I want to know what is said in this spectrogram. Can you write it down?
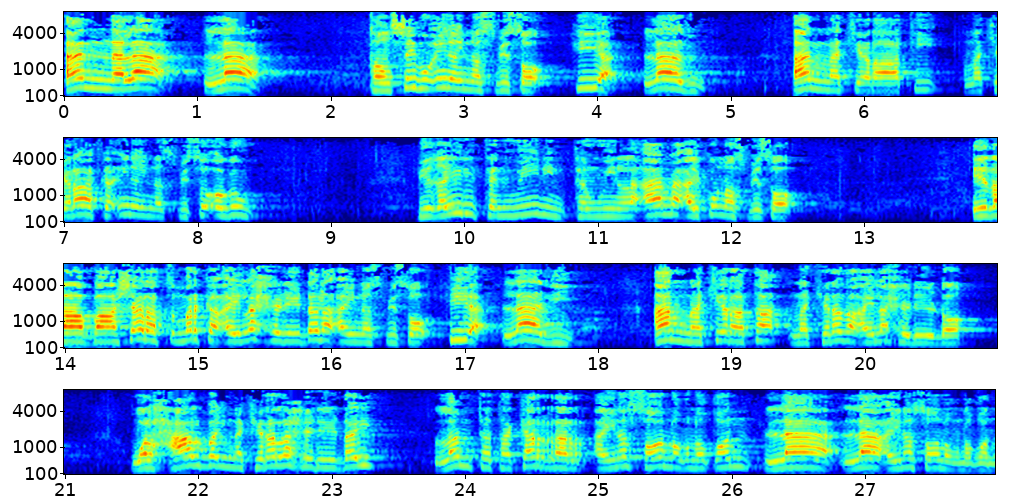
ana laa laa tansibu inay nasbiso hiya laadu annakiraati nakiraadka inay nasbiso ogow bigayri tanwiinin tanwiin la'aanna ay ku nasbiso idaa baasharat marka ay la xidhiidhana ay nasbiso hiya laadii annakirata nakirada ay la xidhiidho wal xaal bay nakiro la xidhiidhay lam tatakarar ayna soo noqnoqon laa laa ayna soo noqnoqon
